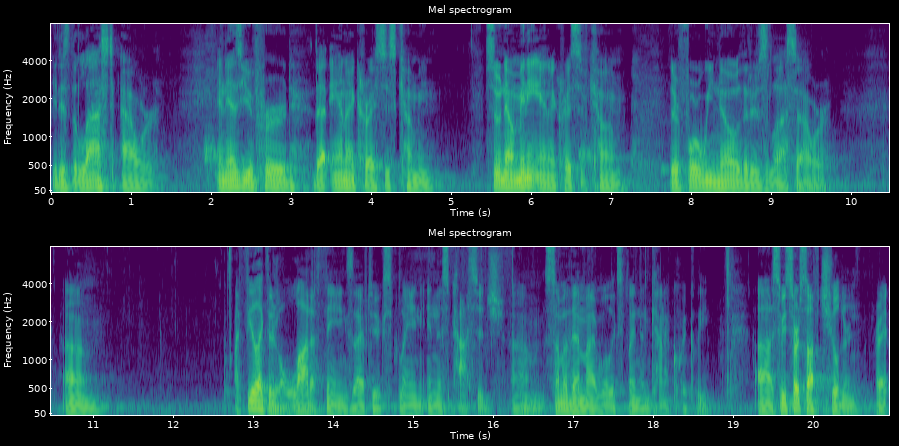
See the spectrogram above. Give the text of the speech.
it is the last hour. And as you have heard, that Antichrist is coming. So now many Antichrists have come. Therefore, we know that it is the last hour. Um, I feel like there's a lot of things that I have to explain in this passage. Um, some of them I will explain them kind of quickly. Uh, so he starts off children, right?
